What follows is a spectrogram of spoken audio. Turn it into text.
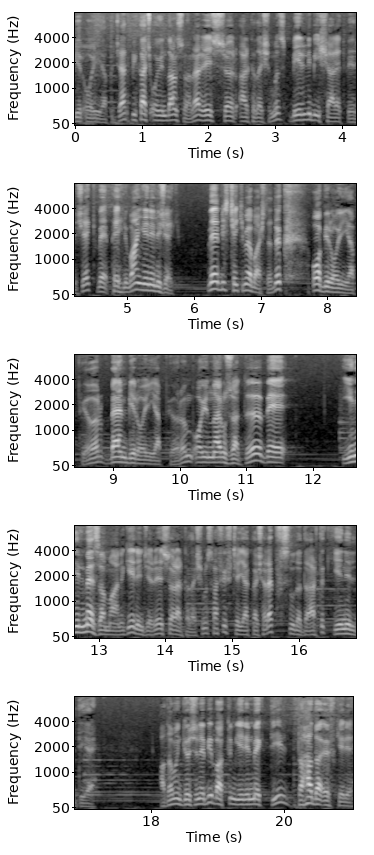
bir oyun yapacak. Birkaç oyundan sonra rejisör arkadaşımız belirli bir işaret verecek ve pehlivan yenilecek. Ve biz çekime başladık. O bir oyun yapıyor, ben bir oyun yapıyorum. Oyunlar uzadı ve yenilme zamanı gelince rejisör arkadaşımız hafifçe yaklaşarak fısıldadı artık yenil diye. Adamın gözüne bir baktım yenilmek değil daha da öfkeli.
